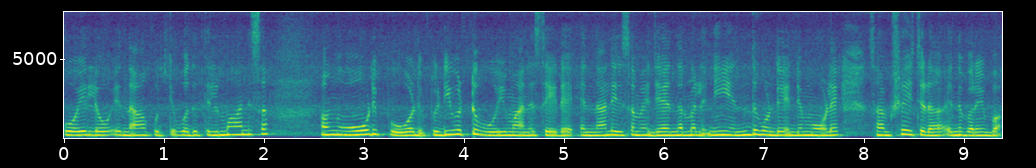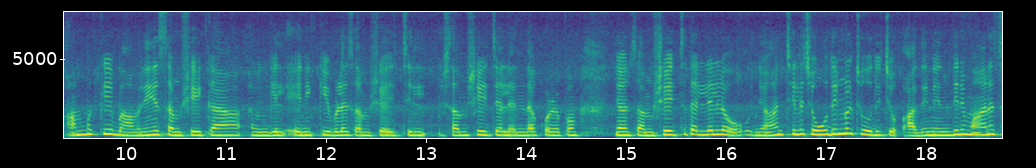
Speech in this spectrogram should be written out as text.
പോയല്ലോ എന്ന ആ കുറ്റബോധത്തിൽ മാനസ അങ്ങ് ഓടിപ്പോവാണ്. പിടിവിട്ടു പോയി മാനസയുടെ. എന്നാൽ ഈ സമയം ജയനിർമ്മൽ നീ എന്തുകൊണ്ട് എന്റെ മോളെ സംശയിച്ചടാ? എന്ന് പറയുമ്പോൾ അമ്മയ്ക്ക് ഭാവനയെ സംശയിക്കാമെങ്കിൽ എനിക്ക് ഇവളെ സംശയിച്ചിൽ സംശയിച്ചാൽ എന്താ കുഴപ്പം? ഞാൻ സംശയിച്ചതല്ലല്ലോ. ഞാൻ ചില ചോദ്യങ്ങൾ ചോദിച്ചു. അതിനെന്തിന് മാനസ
